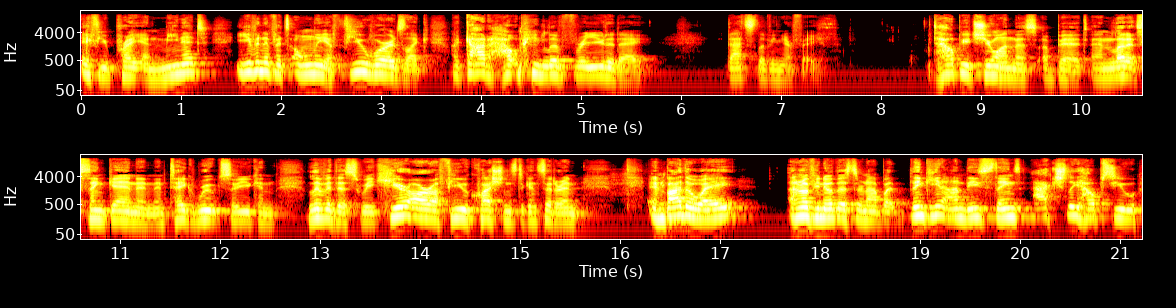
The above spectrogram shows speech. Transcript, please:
if you pray and mean it, even if it's only a few words like, God, help me live for you today, that's living your faith. To help you chew on this a bit and let it sink in and, and take root so you can live it this week, here are a few questions to consider. And, and by the way, I don't know if you know this or not, but thinking on these things actually helps you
